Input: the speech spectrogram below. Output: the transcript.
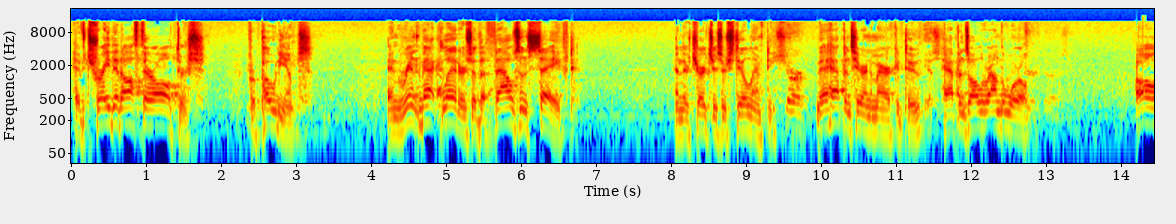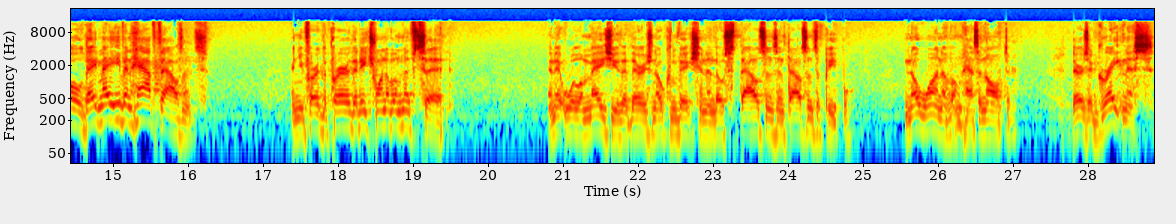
have traded off their altars for podiums and rent back letters of the thousands saved, and their churches are still empty. Sure. That happens here in America too. Yes. Happens all around the world. Oh, they may even have thousands. And you've heard the prayer that each one of them have said. And it will amaze you that there is no conviction in those thousands and thousands of people. No one of them has an altar. There's a greatness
